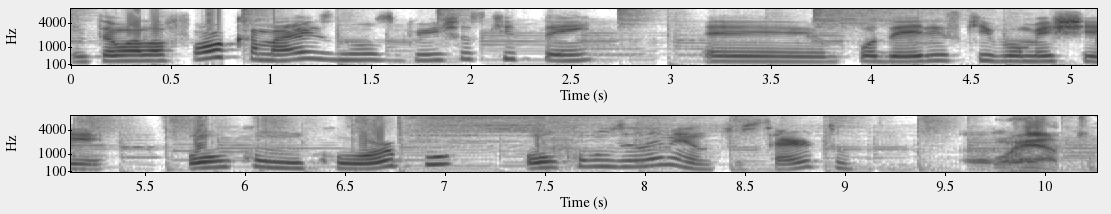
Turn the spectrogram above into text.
Então ela foca mais nos Grishas que tem é, poderes que vão mexer ou com o corpo ou com os elementos, certo? Correto.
